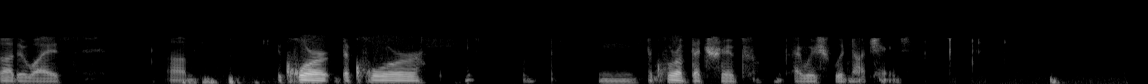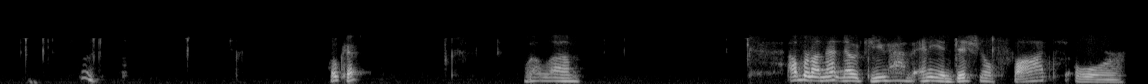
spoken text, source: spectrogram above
otherwise um the core the core mm, the core of that trip I wish would not change. Okay. Well, um, Albert, on that note, do you have any additional thoughts or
